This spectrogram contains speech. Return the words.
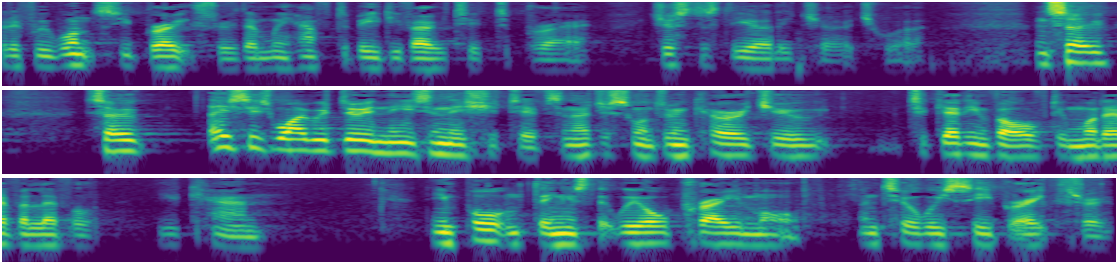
But if we want to see breakthrough, then we have to be devoted to prayer, just as the early church were. And so, so this is why we're doing these initiatives, and I just want to encourage you to get involved in whatever level you can. The important thing is that we all pray more until we see breakthrough.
